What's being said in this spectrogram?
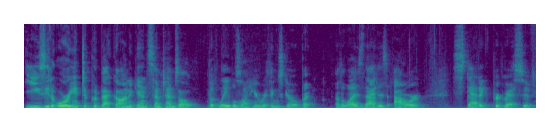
easy to orient to put back on again. Sometimes I'll put labels on here where things go, but otherwise that is our static progressive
